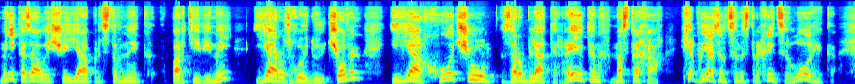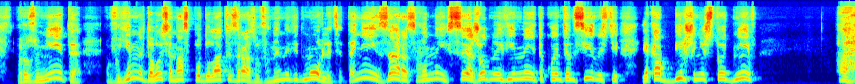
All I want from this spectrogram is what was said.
мені казали, що я представник партії війни, я розгойдую човен, і я хочу заробляти рейтинг на страхах. Я пояснював, це не страхи, це логіка. Розумієте, їм не вдалося нас подолати зразу. Вони не відмовляться. Та ні, зараз вони все, жодної війни, такої інтенсивності, яка більше ніж 100 днів. Ах,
